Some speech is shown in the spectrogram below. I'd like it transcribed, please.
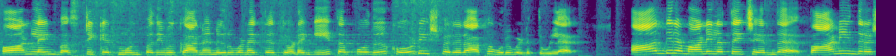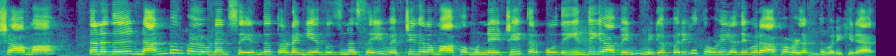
ஆன்லைன் பஸ் டிக்கெட் முன்பதிவுக்கான நிறுவனத்தை தொடங்கி தற்போது கோடீஸ்வரராக உருவெடுத்துள்ளார். ஆந்திர மாநிலத்தைச் சேர்ந்த பானீந்திர ஷாமா தனது நண்பர்களுடன் சேர்ந்து தொடங்கிய பிசினஸை வெற்றிகரமாக முன்னேற்றி தற்போது இந்தியாவின் மிகப்பெரிய தொழிலதிபராக வளர்ந்து வருகிறார்.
